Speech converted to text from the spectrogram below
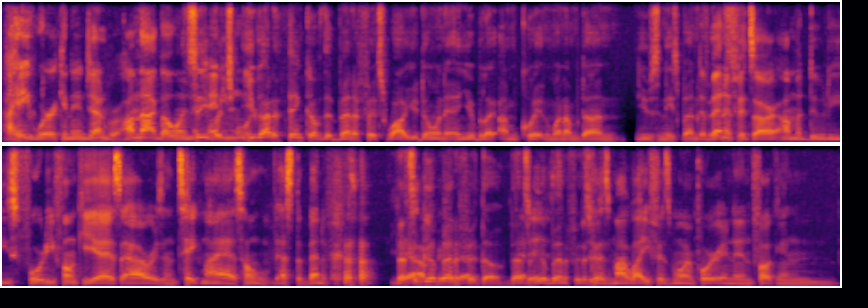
I hate working in general. I'm not going to See, but anymore. you, you got to think of the benefits while you're doing it, and you'll be like, "I'm quitting when I'm done using these benefits. the benefits." benefits are I'm gonna do these 40 funky ass hours and take my ass home. That's the benefit. That's Yeah, a I good benefit, that. though. That's That a good is, benefit because too. my life is more important than fucking.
